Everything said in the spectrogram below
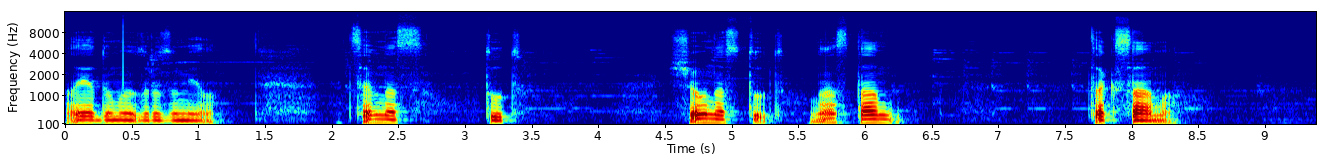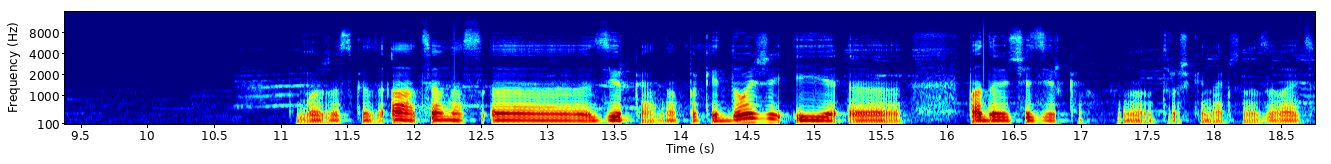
Але я думаю, зрозуміло. Це в нас тут. Що в нас тут? У нас там так само. Можна сказати. А, це в нас е, зірка, навпаки, дожі і е, падаюча зірка. Ну, трошки інакше називається.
